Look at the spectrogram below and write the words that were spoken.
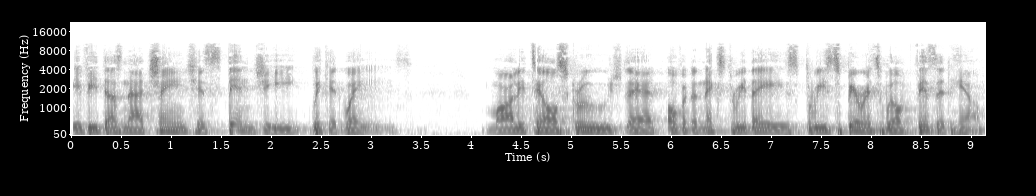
if he does not change his stingy, wicked ways. Marley tells Scrooge that over the next three days, three spirits will visit him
